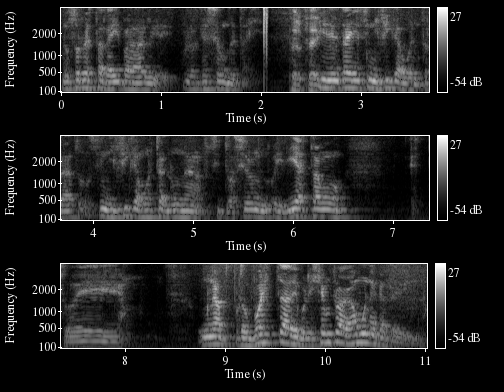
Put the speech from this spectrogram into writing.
nosotros estar ahí para darle lo que sea un detalle. Y Perfecto. detalle significa buen trato, significa mostrarle una situación. Hoy día estamos, esto de una propuesta de, por ejemplo, hagamos una cata de vino.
